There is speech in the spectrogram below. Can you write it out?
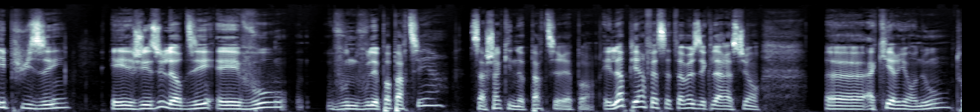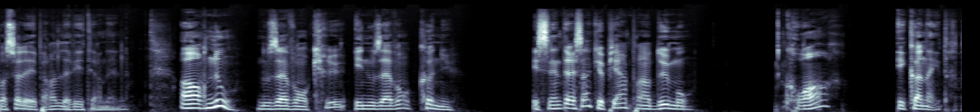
épuisés, et Jésus leur dit, et vous, vous ne voulez pas partir? Sachant qu'ils ne partiraient pas. Et là, Pierre fait cette fameuse déclaration, euh, irions-nous? Toi seul les paroles de la vie éternelle. Or, nous, nous avons cru et nous avons connu. Et c'est intéressant que Pierre prend deux mots, croire et connaître.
